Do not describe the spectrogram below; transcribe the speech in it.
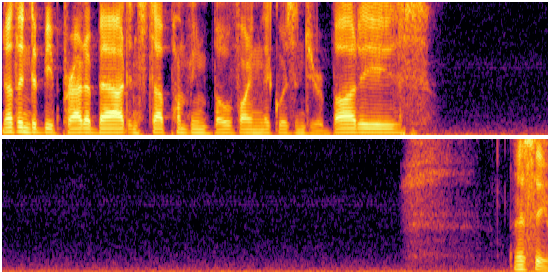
Nothing to be proud about and stop pumping bovine liquids into your bodies. Let's see.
